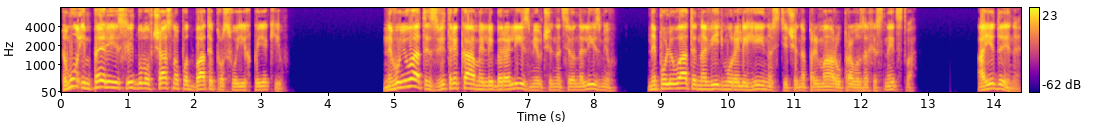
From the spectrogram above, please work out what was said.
Тому імперії слід було вчасно подбати про своїх пияків. Не воювати з вітряками лібералізмів чи націоналізмів, не полювати на відьму релігійності чи на примару правозахисництва, а єдине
